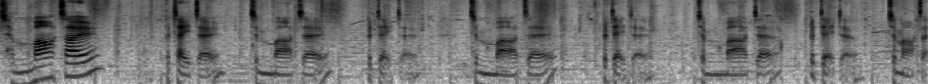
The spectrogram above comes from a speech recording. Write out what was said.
tomato, potato, tomato, potato, tomato, potato, tomato, potato, tomato.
